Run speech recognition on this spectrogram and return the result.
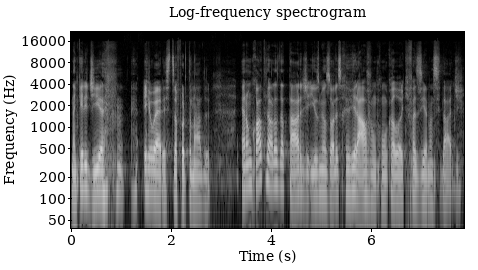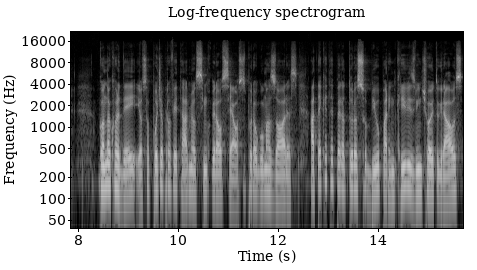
Naquele dia, eu era esse desafortunado. Eram quatro horas da tarde e os meus olhos reviravam com o calor que fazia na cidade. Quando acordei, eu só pude aproveitar meus 5 graus Celsius por algumas horas, até que a temperatura subiu para incríveis 28 graus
